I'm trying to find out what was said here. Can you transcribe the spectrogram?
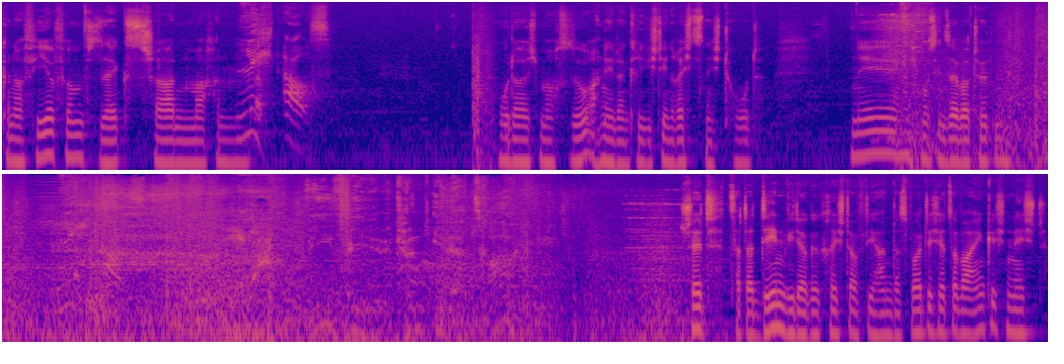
Kann auf 4, 5, 6 Schaden machen. Licht aus. Oder ich mache so. Ach nee, dann kriege ich den rechts nicht tot. Nee, ich muss ihn selber töten. Shit, jetzt hat er den wieder gekriegt auf die Hand. Das wollte ich jetzt aber eigentlich nicht.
